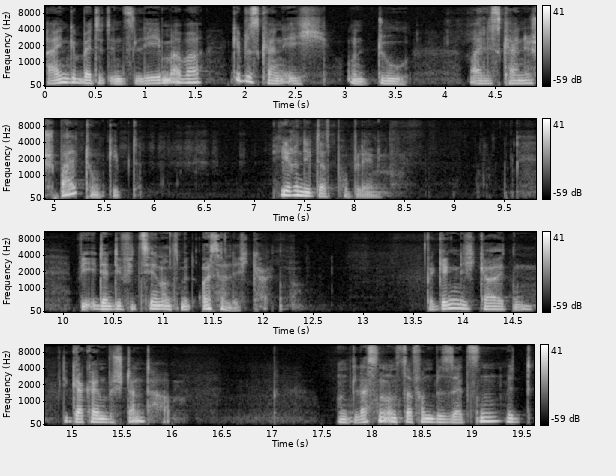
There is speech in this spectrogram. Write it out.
Eingebettet ins Leben aber gibt es kein Ich und Du, weil es keine Spaltung gibt. Hierin liegt das Problem. Wir identifizieren uns mit Äußerlichkeiten, Vergänglichkeiten, die gar keinen Bestand haben und lassen uns davon besetzen mit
